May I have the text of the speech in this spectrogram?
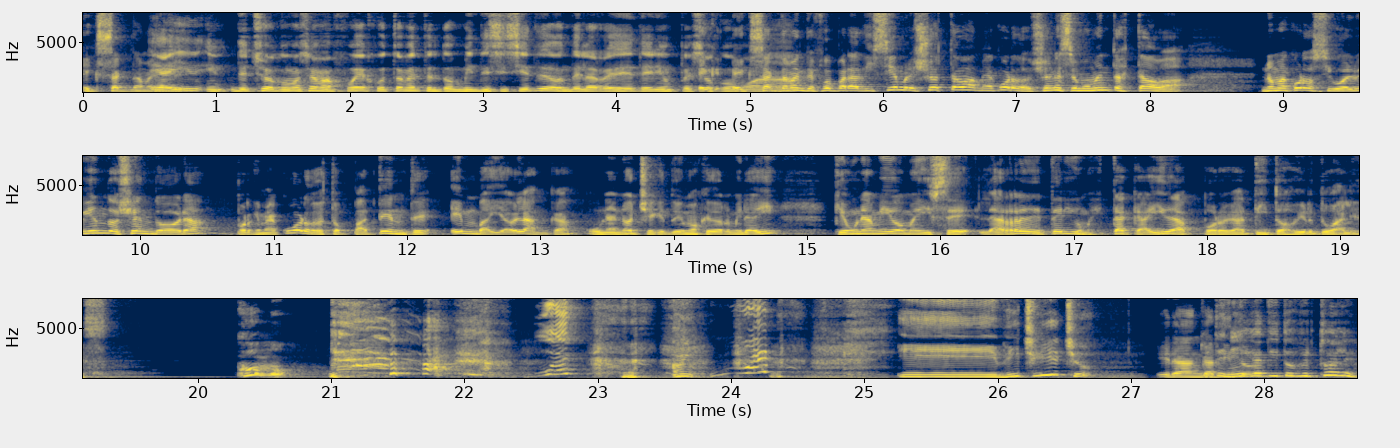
Y Exactamente. ahí, y de hecho, ¿cómo se llama? Fue justamente el 2017 donde la red de Ethereum empezó Ex- como a- Exactamente, fue para diciembre. Yo estaba, me acuerdo, yo en ese momento estaba, no me acuerdo si volviendo yendo ahora, porque me acuerdo esto patente, en Bahía Blanca, una noche que tuvimos que dormir ahí, que un amigo me dice, la red de Ethereum está caída por gatitos virtuales. ¿Cómo? Ay, Y dicho y hecho, eran ¿Tú tenías gatitos. gatitos virtuales?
